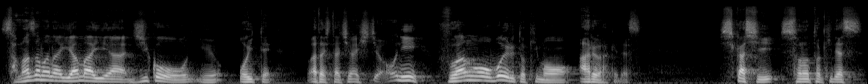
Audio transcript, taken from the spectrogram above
さまざまな病や事故において私たちは非常に不安を覚える時もあるわけです。しかしその時です。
